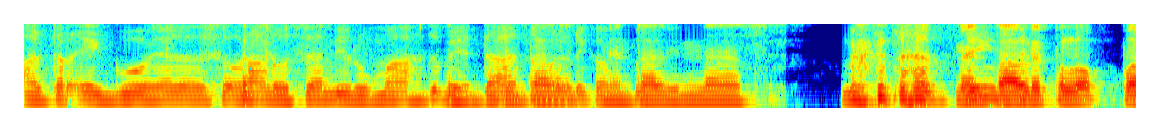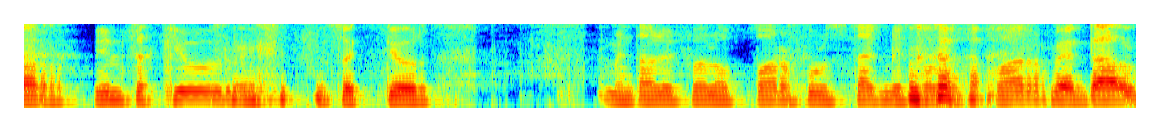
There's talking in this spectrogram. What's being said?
alter egonya seorang dosen di rumah itu beda mental sama di kampus. mentalitas mental mental developer. Insecure. Insecure. Mental developer full stack developer. Mental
